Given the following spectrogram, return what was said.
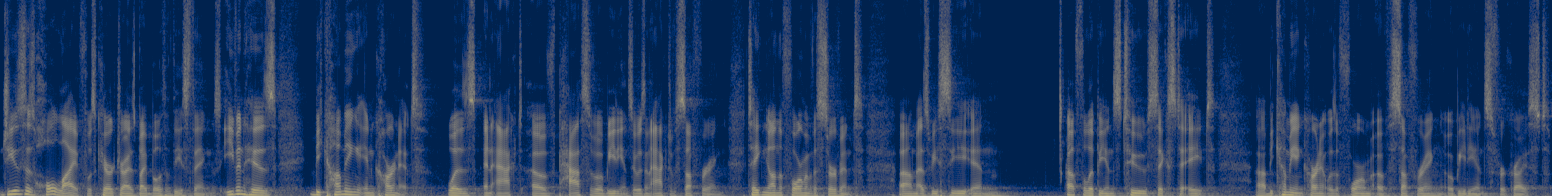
Jesus' whole life was characterized by both of these things. Even his becoming incarnate was an act of passive obedience, it was an act of suffering, taking on the form of a servant, um, as we see in uh, Philippians 2 6 to 8. Uh, becoming incarnate was a form of suffering obedience for Christ.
